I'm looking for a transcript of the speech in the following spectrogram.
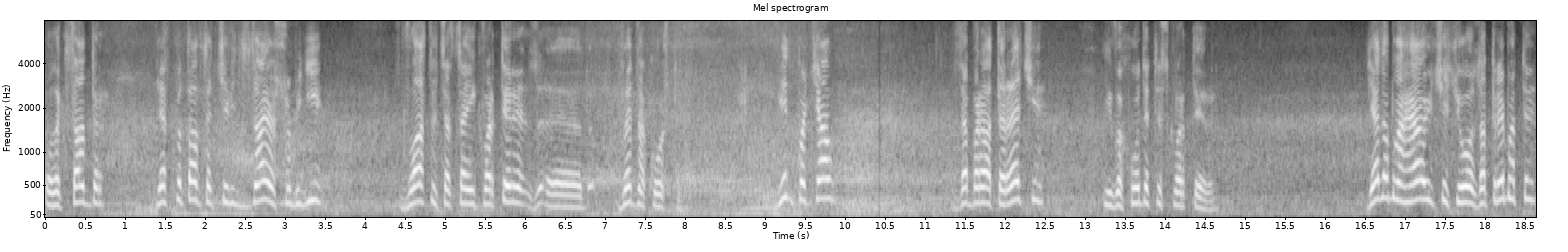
Олександр. Я спитався, чи він знає, що мені власниця цієї квартири е, видна кошти. Він почав забирати речі і виходити з квартири. Я, намагаючись його затримати,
